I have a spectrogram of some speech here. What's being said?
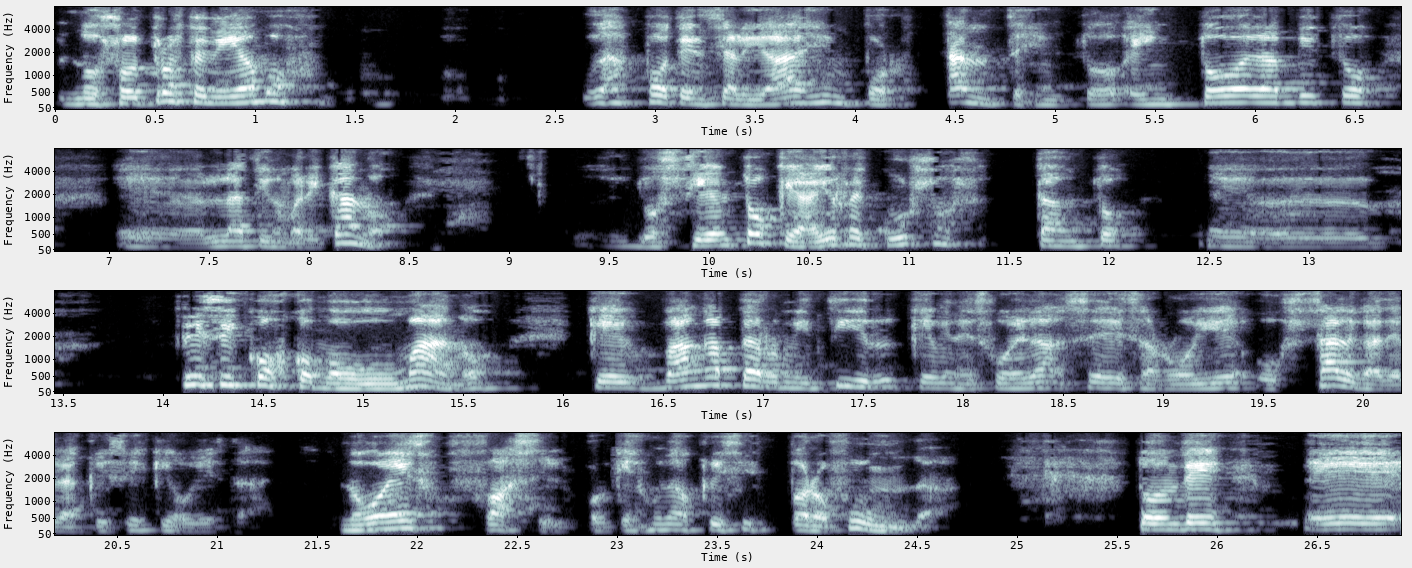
nosotros teníamos unas potencialidades importantes en, en todo el ámbito eh, latinoamericano. Yo siento que hay recursos tanto eh, físicos como humanos que van a permitir que Venezuela se desarrolle o salga de la crisis que hoy está. No es fácil porque es una crisis profunda, donde eh,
